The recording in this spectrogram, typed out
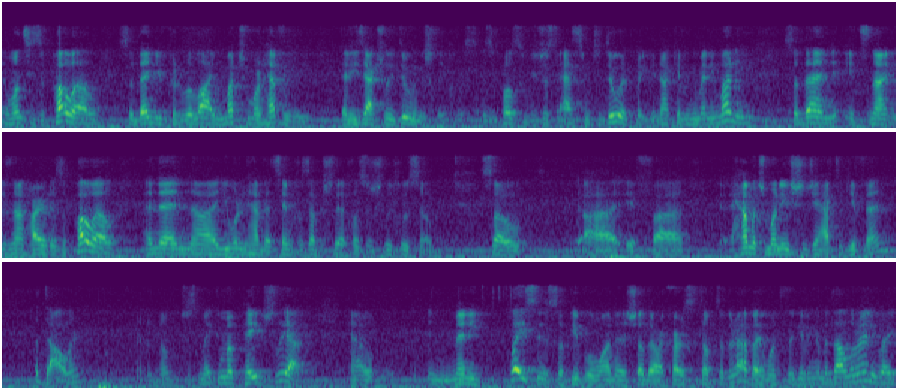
And once he's a poel, so then you could rely much more heavily that he's actually doing the shlichus, as opposed to if you just ask him to do it, but you're not giving him any money. So then it's not he's not hired as a poel, and then uh, you wouldn't have that same chazak shlichus or shlichuso. So uh, if uh, how much money should you have to give then? A dollar. I don't know. Just make him a paid shliach. Now, in many places, so people want to show their akaras stuff to the rabbi. Once they're giving him a dollar anyway,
